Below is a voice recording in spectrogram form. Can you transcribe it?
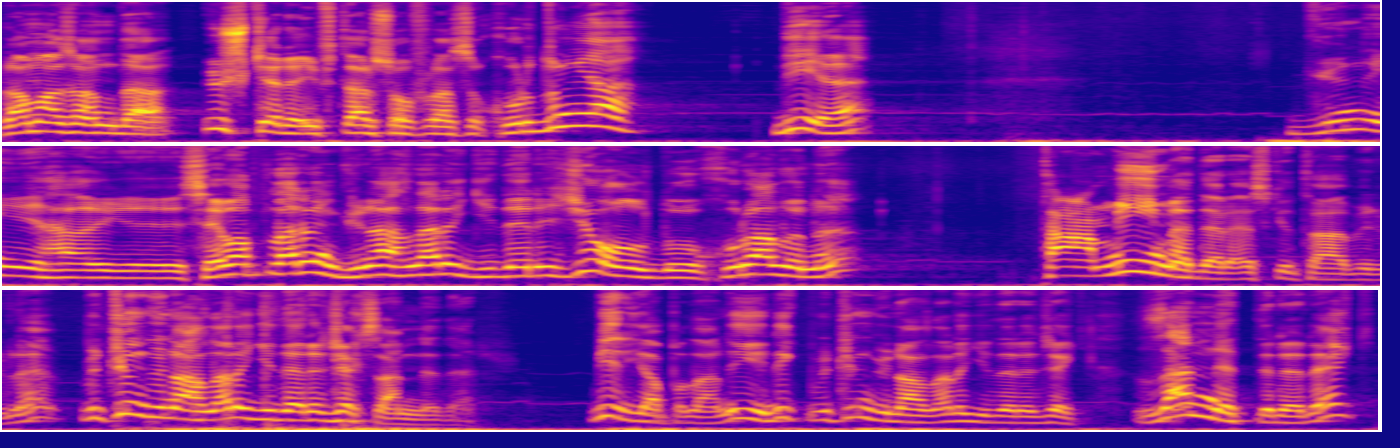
Ramazan'da üç kere iftar sofrası kurdun ya diye gün e, sevapların günahları giderici olduğu kuralını tamim eder eski tabirle. Bütün günahları giderecek zanneder. Bir yapılan iyilik bütün günahları giderecek zannettirerek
